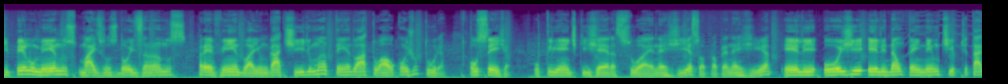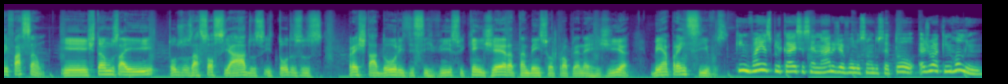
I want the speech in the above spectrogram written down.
de pelo menos mais uns dois anos, prevendo aí um gatilho, mantendo a atual conjuntura. Ou seja, o cliente que gera sua energia, sua própria energia, ele hoje ele não tem nenhum tipo de tarifação. E estamos aí todos os associados e todos os prestadores de serviço e quem gera também sua própria energia bem apreensivos. Quem vai explicar esse cenário de evolução do setor é Joaquim Rolim,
